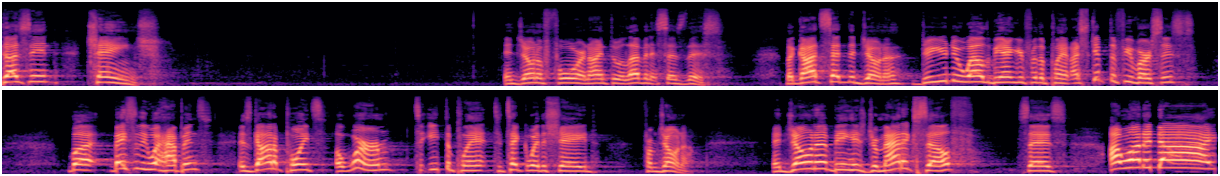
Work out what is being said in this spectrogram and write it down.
doesn't change. In Jonah 4 9 through 11, it says this But God said to Jonah, Do you do well to be angry for the plant? I skipped a few verses, but basically what happens is God appoints a worm to eat the plant to take away the shade from Jonah. And Jonah, being his dramatic self, says, I want to die.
